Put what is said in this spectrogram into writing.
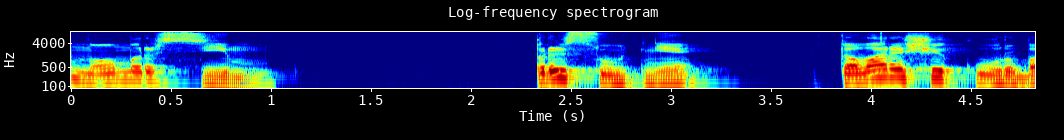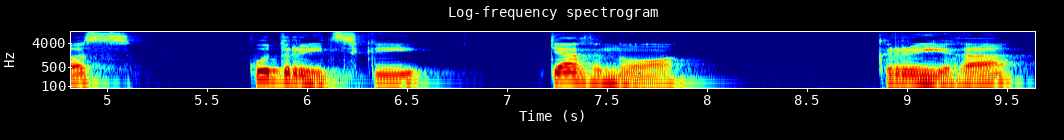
номер 7 Присутні товариші Курбас, Кудрицький, Тягно, Крига,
